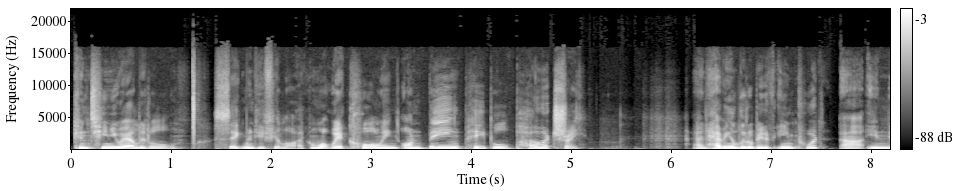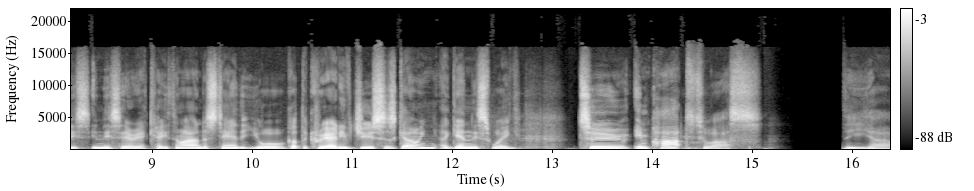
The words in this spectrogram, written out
continue our little segment, if you like, on what we're calling On Being People Poetry. And having a little bit of input uh, in this in this area, Keith, and I understand that you've got the creative juices going again this week to impart to us the uh,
